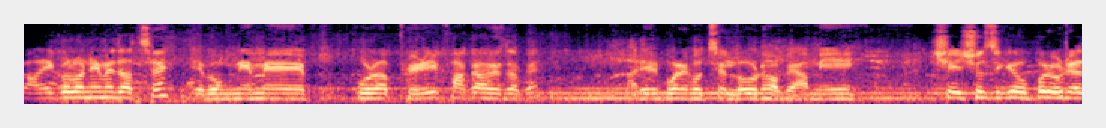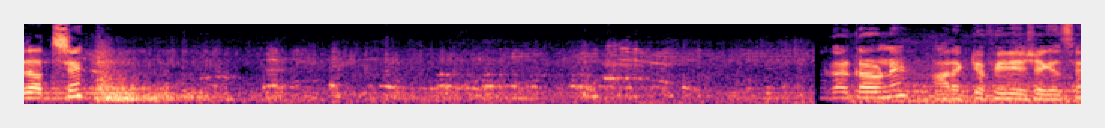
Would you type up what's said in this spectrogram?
গাড়িগুলো নেমে যাচ্ছে এবং নেমে পুরো ফেরি ফাঁকা হয়ে যাবে আর এরপরে হচ্ছে লোড হবে। আমি সেই সুযোগে উপরে উঠে যাচ্ছে। থাকার কারণে আর একটা ফেরি এসে গেছে।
